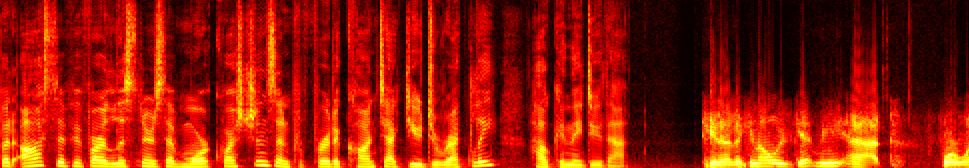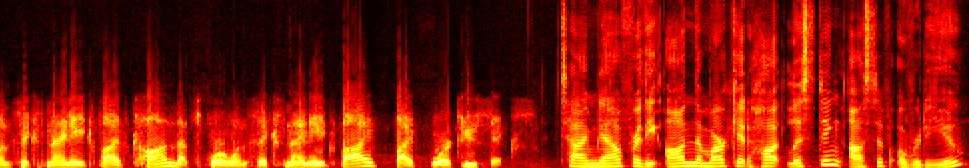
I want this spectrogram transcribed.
But Asif, if our listeners have more questions and prefer to contact you directly, how can they do that? Tina, they can always get me at 416-985-KHAN. That's 416-985-5426. Time now for the on the market hot listing. Asif, over to you.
